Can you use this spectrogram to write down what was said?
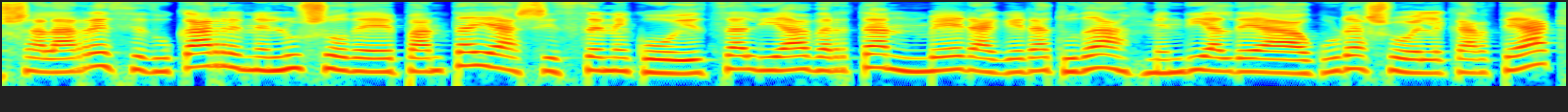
Salarrez educar en el uso de pantallas izeneko itzaldia bertan behera geratu da. Mendialdea guraso elkarteak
